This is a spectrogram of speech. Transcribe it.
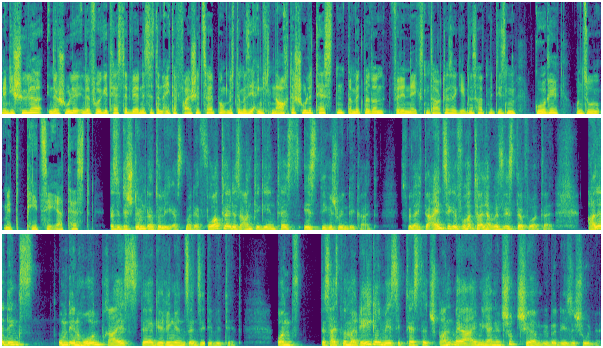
Wenn die Schüler in der Schule in der Früh getestet werden, ist es dann eigentlich der falsche Zeitpunkt? Müsste man sie eigentlich nach der Schule testen, damit man dann für den nächsten Tag das Ergebnis hat mit diesem Gurgel und so mit PCR-Test? Also das stimmt natürlich erstmal. Der Vorteil des Antigen-Tests ist die Geschwindigkeit. Das ist vielleicht der einzige Vorteil, aber es ist der Vorteil. Allerdings um den hohen Preis der geringen Sensitivität. Und das heißt, wenn man regelmäßig testet, spannt man ja eigentlich einen Schutzschirm über diese Schule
